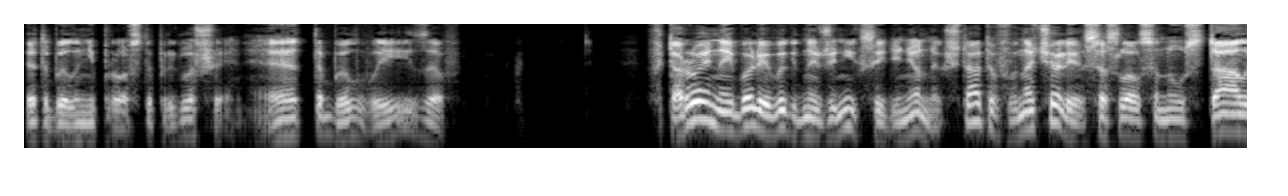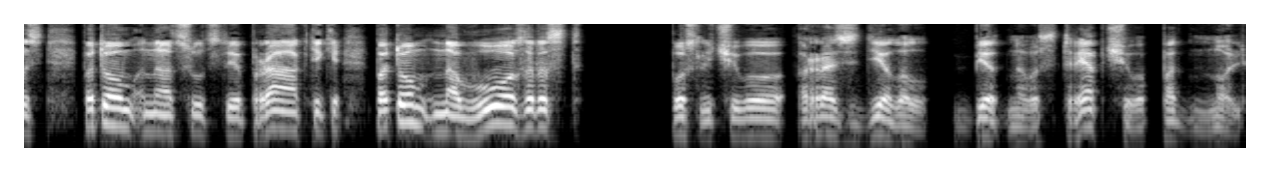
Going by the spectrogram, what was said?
Это было не просто приглашение, это был вызов. Второй наиболее выгодный жених Соединенных Штатов вначале сослался на усталость, потом на отсутствие практики, потом на возраст, после чего разделал бедного стряпчего под ноль.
